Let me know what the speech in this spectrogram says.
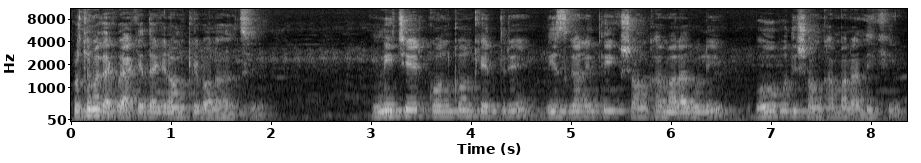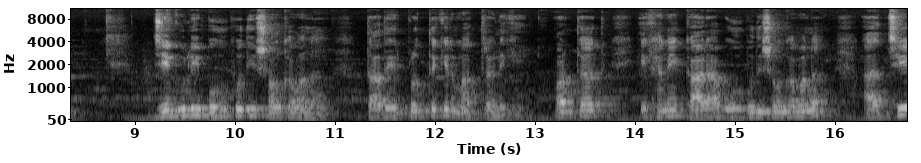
প্রথমে দেখো একের দাগের অঙ্কে বলা হয়েছে, নিচের কোন কোন ক্ষেত্রে বীজগাণিতিক সংখ্যামালাগুলি বহুপদী সংখ্যামালা লিখি, যেগুলি বহুপদী সংখ্যামালা তাদের প্রত্যেকের মাত্রা লিখি। অর্থাৎ এখানে কারা বহুপদী সংখ্যামালা আর যে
